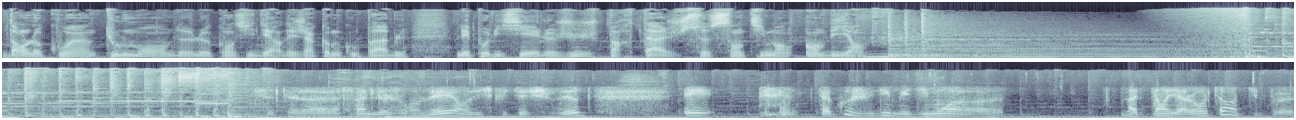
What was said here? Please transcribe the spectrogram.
Dans le coin, tout le monde le considère déjà comme coupable. Les policiers et le juge partagent ce sentiment ambiant. C'était la, la fin de la journée, on discutait de choses et tout à coup, je lui dis, mais dis-moi, euh, maintenant, il y a longtemps, tu peux,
